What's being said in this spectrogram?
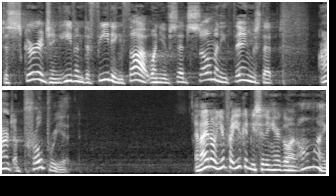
discouraging, even defeating thought when you've said so many things that aren't appropriate. And I know you're, you could be sitting here going, oh my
